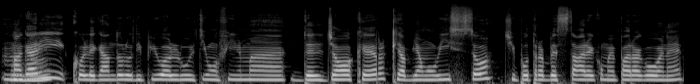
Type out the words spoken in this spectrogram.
magari mm-hmm. collegandolo di più all'ultimo film del Joker che abbiamo visto, ci potrebbe stare come paragone,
